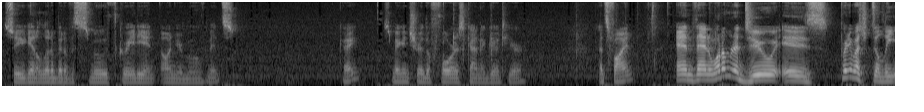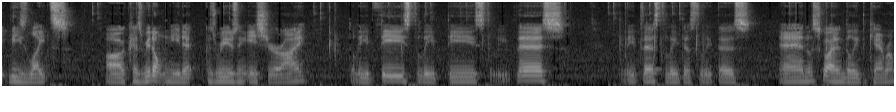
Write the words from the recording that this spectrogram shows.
so you get a little bit of a smooth gradient on your movements. Okay, just making sure the floor is kind of good here. That's fine. And then what I'm going to do is pretty much delete these lights because uh, we don't need it because we're using HDRI. Delete these, delete these, delete this, delete this, delete this, delete this. And let's go ahead and delete the camera.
